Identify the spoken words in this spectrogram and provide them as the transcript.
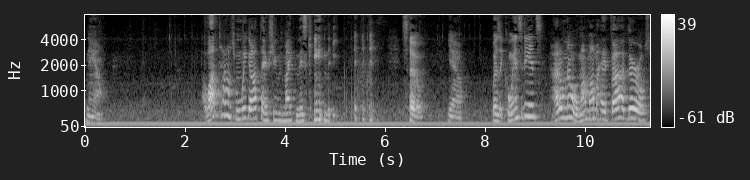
now. A lot of times when we got there, she was making this candy. so, you know, was it coincidence? I don't know. My mama had five girls.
